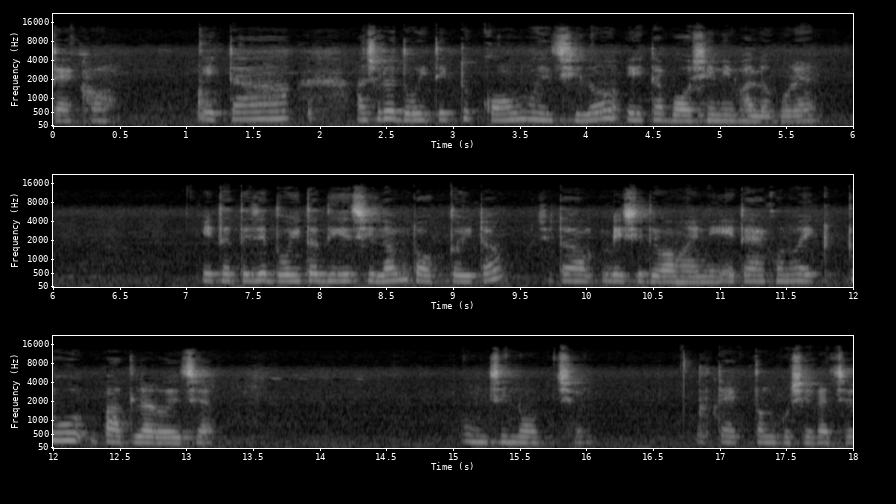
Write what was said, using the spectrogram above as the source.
দেখো, এটা আসলে দইটা একটু কম হয়েছিল, এটা বসেনি ভালো করে। এটাতে যে দইটা দিয়েছিলাম, টক দইটা, সেটা বেশি দেওয়া হয়নি। এটা এখনও একটু পাতলা রয়েছে। যে নড়ছে। এটা একদম বসে গেছে।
